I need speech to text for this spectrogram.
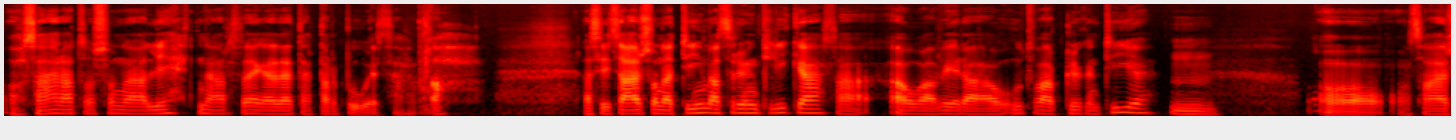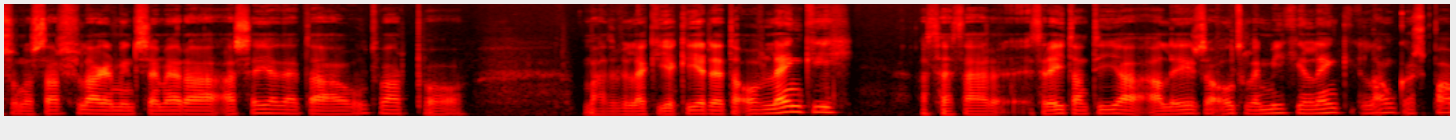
Og það er alltaf svona léttnar þegar þetta er bara búið. Það, því það er svona tímaþröng líka, það á að vera á útvarp klukkan tíu. Mm. og, og það er svona starfsfélagar mín sem er að, að segja þetta á útvarp og maður vil ekki að gera þetta of lengi. Þetta er þreytan tíja að lesa ótrúlega mikið lengi, langa spá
